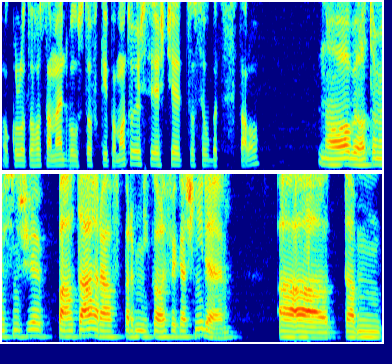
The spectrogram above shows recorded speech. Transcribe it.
okolo toho samé dvoustovky. Pamatuješ si ještě, co se vůbec stalo? No, bylo to myslím, že pátá hra v první kvalifikační den. A tam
